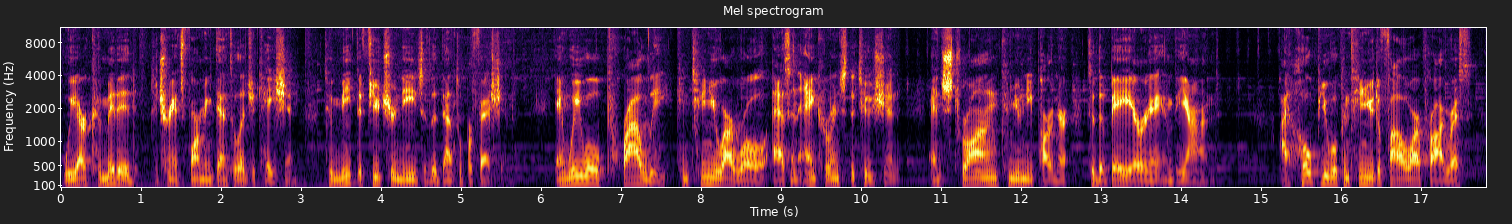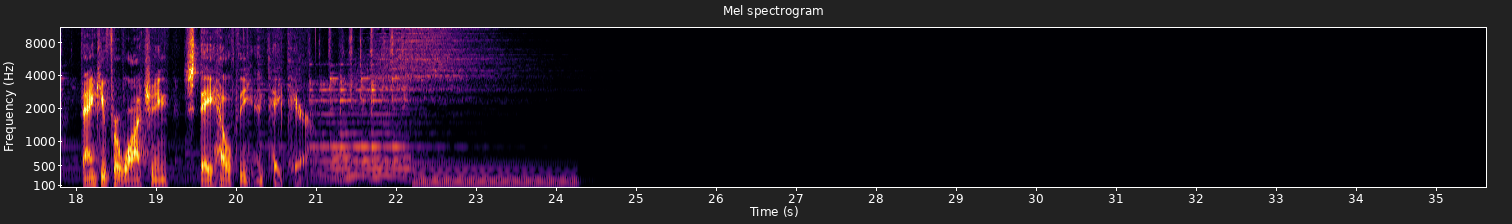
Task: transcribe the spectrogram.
We are committed to transforming dental education to meet the future needs of the dental profession. And we will proudly continue our role as an anchor institution and strong community partner to the Bay Area and beyond. I hope you will continue to follow our progress. Thank you for watching. Stay healthy and take care.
